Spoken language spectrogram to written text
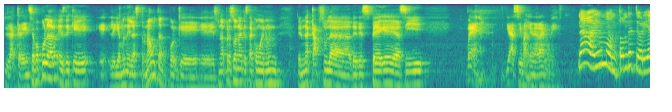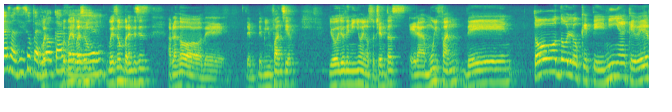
la creencia popular es de que eh, le llaman el astronauta, porque eh, es una persona que está como en, un, en una cápsula de despegue así. Bueno, ya se imaginarán, güey. No, hay un montón de teorías así súper locas voy, voy a hacer un, voy a hacer un paréntesis hablando de, de- de mi infancia. Yo, yo de niño en los ochentas era muy fan de todo lo que tenía que ver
